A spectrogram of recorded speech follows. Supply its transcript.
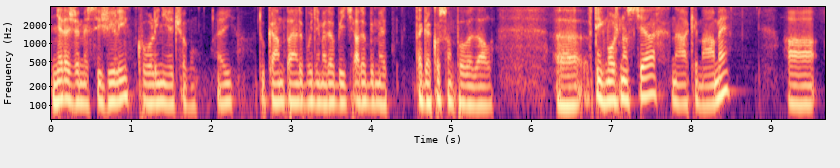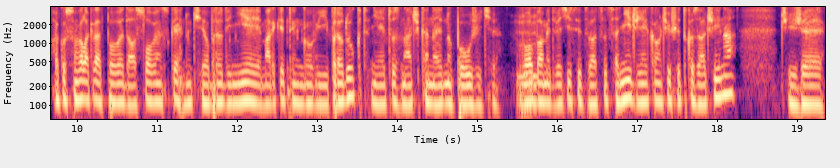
nerežeme si žily kvôli niečomu. Hej? Tú kampaň budeme robiť a robíme tak, ako som povedal, e, v tých možnostiach, na aké máme, a ako som veľakrát povedal, slovenské hnutie obrody nie je marketingový produkt, nie je to značka na jedno použitie. Mm-hmm. Voľbami 2020 sa nič nekončí, všetko začína. Čiže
